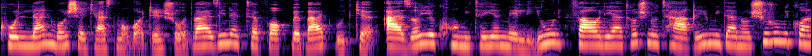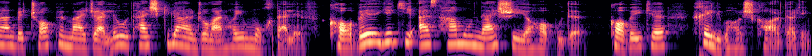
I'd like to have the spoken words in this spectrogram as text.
کلا با شکست مواجه شد و از این اتفاق به بعد بود که اعضای کمیته میلیون فعالیتاشون رو تغییر میدن و شروع می‌کنن به چاپ مجله و تشکیل انجمنهای مختلف. کاوه یکی از همون نشریه ها بوده. کاوهی که خیلی باهاش کار داریم.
